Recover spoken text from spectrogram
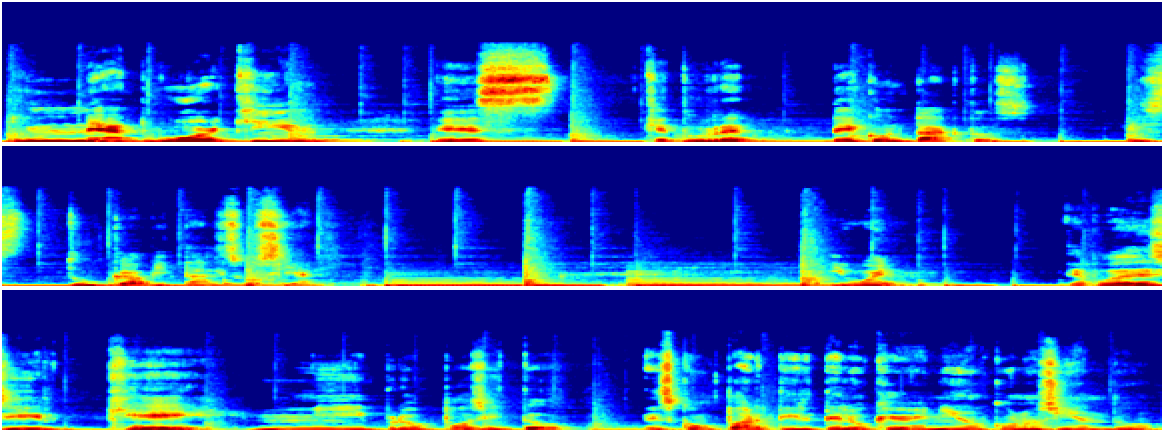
tu networking es que tu red de contactos es tu capital social. Y bueno, te puedo decir que mi propósito es compartirte lo que he venido conociendo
